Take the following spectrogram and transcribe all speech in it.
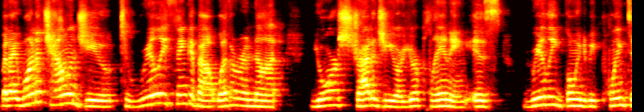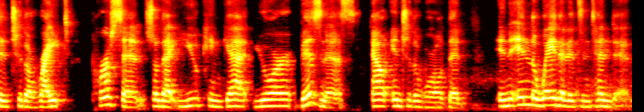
But I want to challenge you to really think about whether or not your strategy or your planning is really going to be pointed to the right person so that you can get your business out into the world that in in the way that it's intended.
